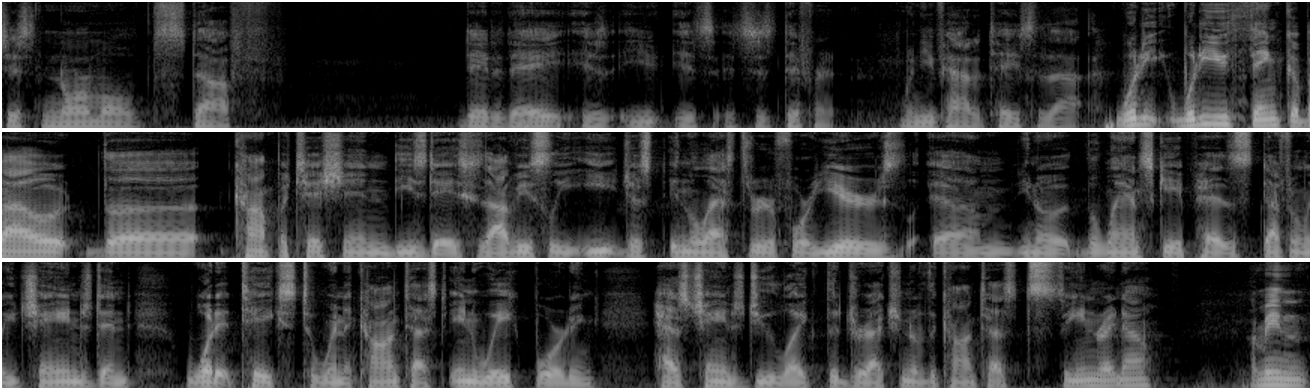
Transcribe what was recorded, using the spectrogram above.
just normal stuff day to day is you it's it's just different when you've had a taste of that What do you, what do you think about the competition these days? Because obviously, just in the last three or four years, um, you know, the landscape has definitely changed, and what it takes to win a contest in wakeboarding has changed. Do you like the direction of the contest scene right now? I mean,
